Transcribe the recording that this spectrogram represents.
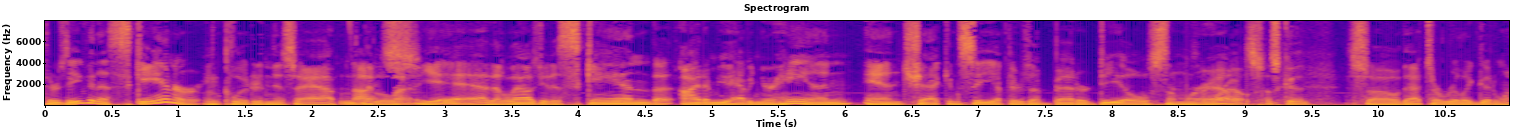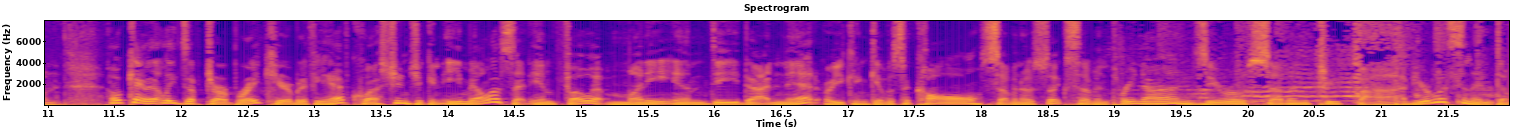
There's even a scanner included in this app. Nice. That yeah, that allows you to scan the item you have in your hand and check and see if there's a better deal somewhere, somewhere else. else. That's good. So that's a really good one. Okay, that leads up to our break here. But if you have questions, you can email us at info at moneymd.net or you can give us a call, 706 739 0725. You're listening to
